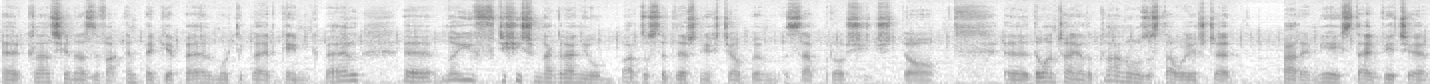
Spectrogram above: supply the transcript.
E, Klan się nazywa MPG.pl, Multiplayer Gaming.pl. E, No i w dzisiejszym nagraniu bardzo serdecznie chciałbym zaprosić do e, dołączania do klanu. Zostało jeszcze parę miejsc. Tak jak wiecie,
